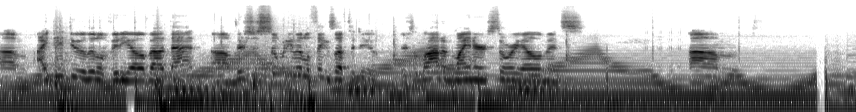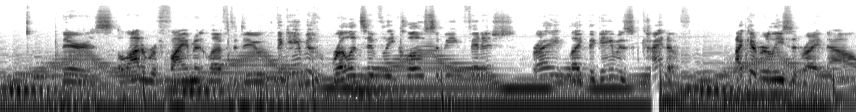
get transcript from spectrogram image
Um, I did do a little video about that. Um, there's just so many little things left to do. There's a lot of minor story elements. Um, there's a lot of refinement left to do. The game is relatively close to being finished, right? Like the game is kind of. I could release it right now,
